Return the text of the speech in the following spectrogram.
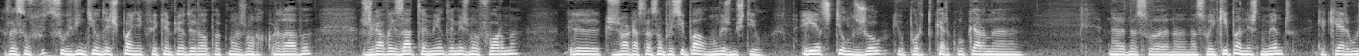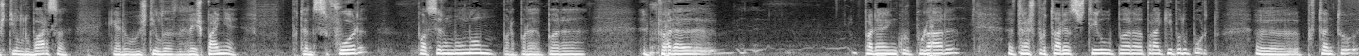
A seleção sub-21 da Espanha, que foi campeã da Europa, como o João recordava, jogava exatamente da mesma forma que, que joga a seleção principal, no mesmo estilo. É esse estilo de jogo que o Porto quer colocar na, na, na sua, na, na, sua equipa neste momento, que quer o estilo do Barça, quer o estilo da, da, Espanha. Portanto, se for, pode ser um bom nome para, para, para, para, para incorporar, transportar esse estilo para, para a equipa do Porto. Uh, portanto,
